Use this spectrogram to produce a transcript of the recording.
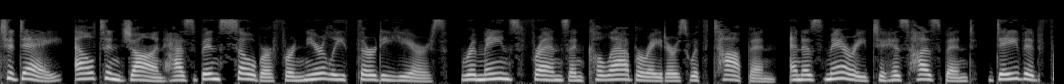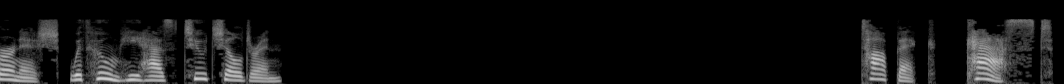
Today, Elton John has been sober for nearly 30 years, remains friends and collaborators with Taupin, and is married to his husband, David Furnish, with whom he has two children. Topic: Cast.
